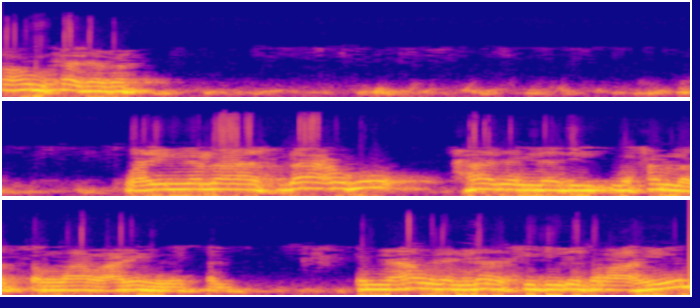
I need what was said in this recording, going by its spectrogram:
فهم كذبة. وإنما أتباعه هذا النبي محمد صلى الله عليه وسلم. إن أولى الناس بإبراهيم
